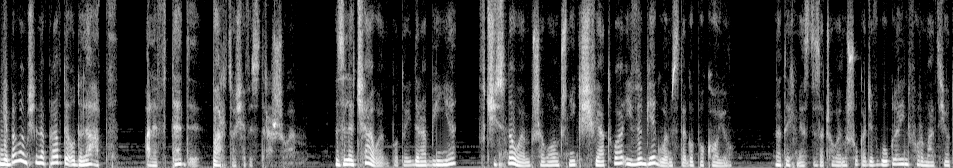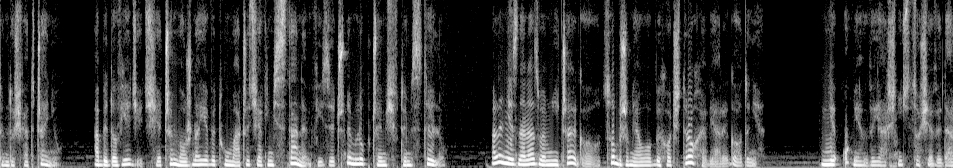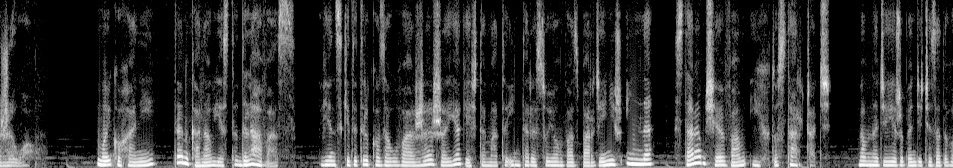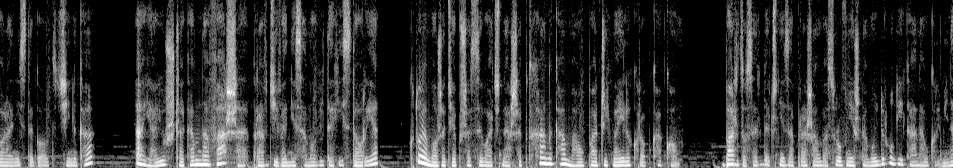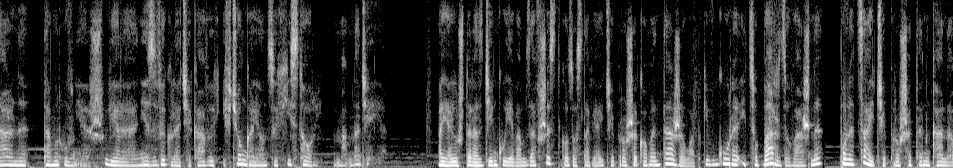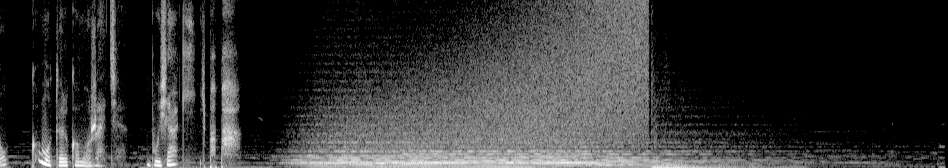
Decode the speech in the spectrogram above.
Nie bałem się naprawdę od lat, ale wtedy bardzo się wystraszyłem. Zleciałem po tej drabinie, wcisnąłem przełącznik światła i wybiegłem z tego pokoju. Natychmiast zacząłem szukać w Google informacji o tym doświadczeniu, aby dowiedzieć się, czy można je wytłumaczyć jakimś stanem fizycznym lub czymś w tym stylu. Ale nie znalazłem niczego, co brzmiałoby choć trochę wiarygodnie. Nie umiem wyjaśnić, co się wydarzyło. Moi kochani, ten kanał jest dla Was, więc kiedy tylko zauważę, że jakieś tematy interesują Was bardziej niż inne, staram się Wam ich dostarczać. Mam nadzieję, że będziecie zadowoleni z tego odcinka, a ja już czekam na Wasze prawdziwe, niesamowite historie, które możecie przesyłać na szepthanka.gmail.com. Bardzo serdecznie zapraszam Was również na mój drugi kanał kryminalny. Tam również wiele niezwykle ciekawych i wciągających historii, mam nadzieję. A ja już teraz dziękuję Wam za wszystko. Zostawiajcie proszę komentarze, łapki w górę i co bardzo ważne, polecajcie proszę ten kanał komu tylko możecie. Buziaki i papa.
